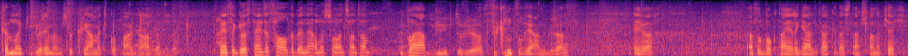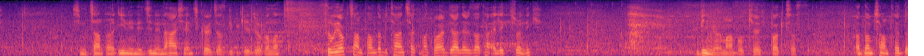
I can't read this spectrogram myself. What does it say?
Kadın o ipi görememiş ve kıyameti kopardı abi. Neyse gösterince saldı beni ama şu an çantam bayağı büyük duruyor. Sıkıntılı yani biraz. Eyvah. Asıl boktan yere geldik arkadaşlar şu an okey. Şimdi çantanın inini cinini her şeyini çıkaracağız gibi geliyor bana. Sıvı yok çantamda bir tane çakmak var. Diğerleri zaten elektronik. Bilmiyorum abi okey bakacağız. Adam çantaya da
